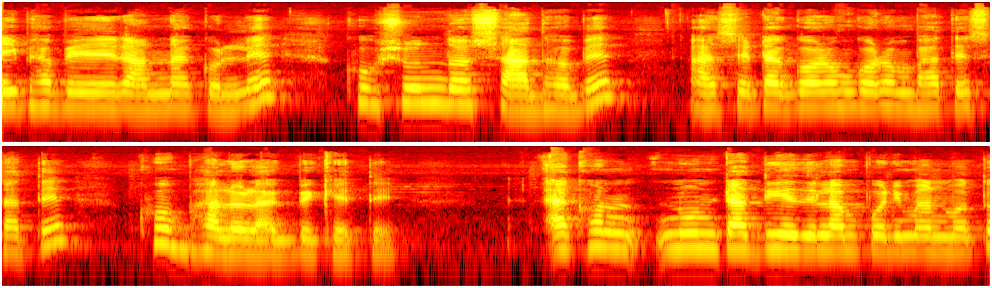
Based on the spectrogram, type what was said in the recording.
এইভাবে রান্না করলে খুব সুন্দর স্বাদ হবে আর সেটা গরম গরম ভাতের সাথে খুব ভালো লাগবে খেতে। এখন নুনটা দিয়ে দিলাম পরিমাণ মতো।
